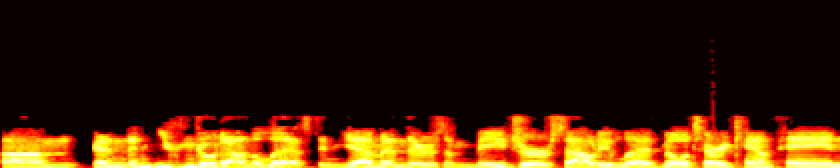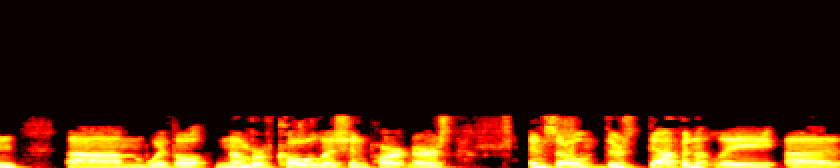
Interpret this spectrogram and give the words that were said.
Um, and then you can go down the list. In Yemen, there's a major Saudi-led military campaign um, with a number of coalition partners. And so there's definitely uh,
